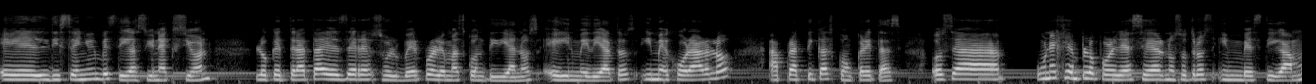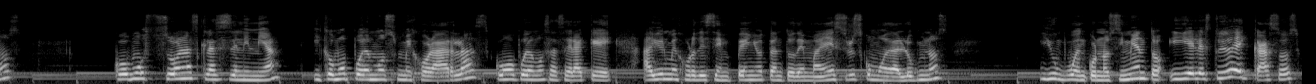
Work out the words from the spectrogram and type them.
el diseño, investigación y acción lo que trata es de resolver problemas cotidianos e inmediatos y mejorarlo a prácticas concretas. O sea, un ejemplo podría ser nosotros investigamos cómo son las clases en línea y cómo podemos mejorarlas, cómo podemos hacer a que haya un mejor desempeño tanto de maestros como de alumnos y un buen conocimiento. Y el estudio de casos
